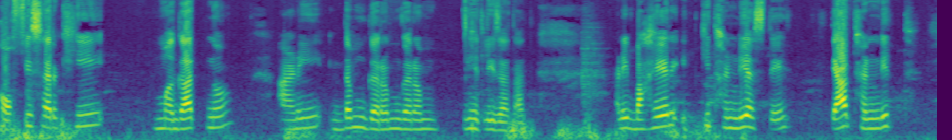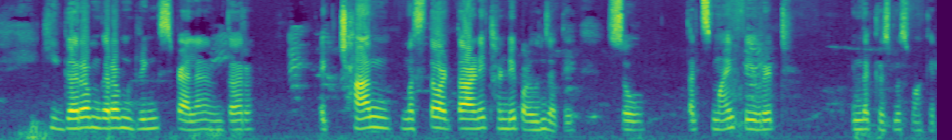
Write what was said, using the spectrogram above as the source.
कॉफीसारखी मगातनं आणि एकदम गरम गरम घेतली जातात. आणि बाहेर इतकी थंडी असते त्या थंडीत ही गरम गरम ड्रिंक्स प्यायल्यानंतर एक छान मस्त वाटतं आणि थंडी पळून जाते. So that's my favourite in the Christmas market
